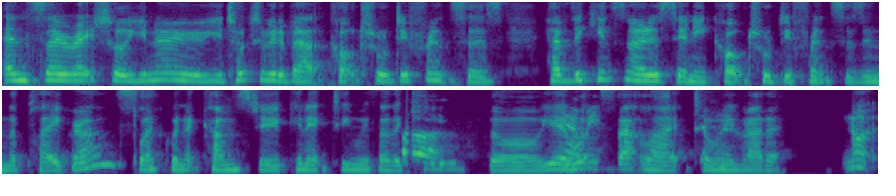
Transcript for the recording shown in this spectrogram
And so, Rachel, you know, you talked a bit about cultural differences. Have the kids noticed any cultural differences in the playgrounds, like when it comes to connecting with other oh, kids? Or, yeah, yeah what's I mean, that like? Tell me about it. Not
